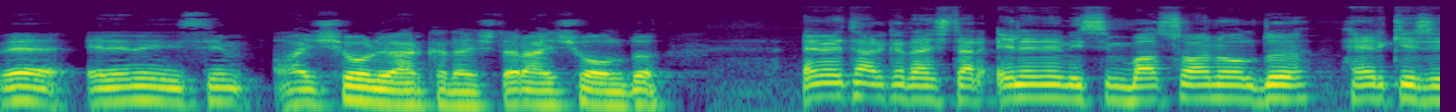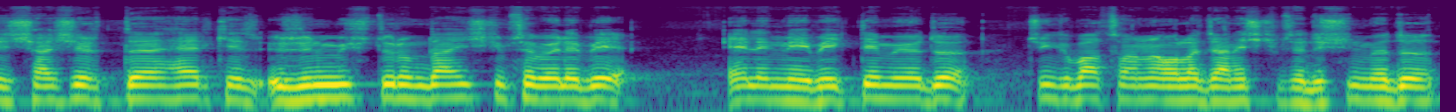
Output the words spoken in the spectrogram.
ve elenen isim Ayşe oluyor arkadaşlar. Ayşe oldu. Evet arkadaşlar elenen isim Batuhan oldu. Herkesi şaşırttı. Herkes üzülmüş durumda. Hiç kimse böyle bir elenmeyi beklemiyordu. Çünkü Batuhan'ın olacağını hiç kimse düşünmüyordu.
